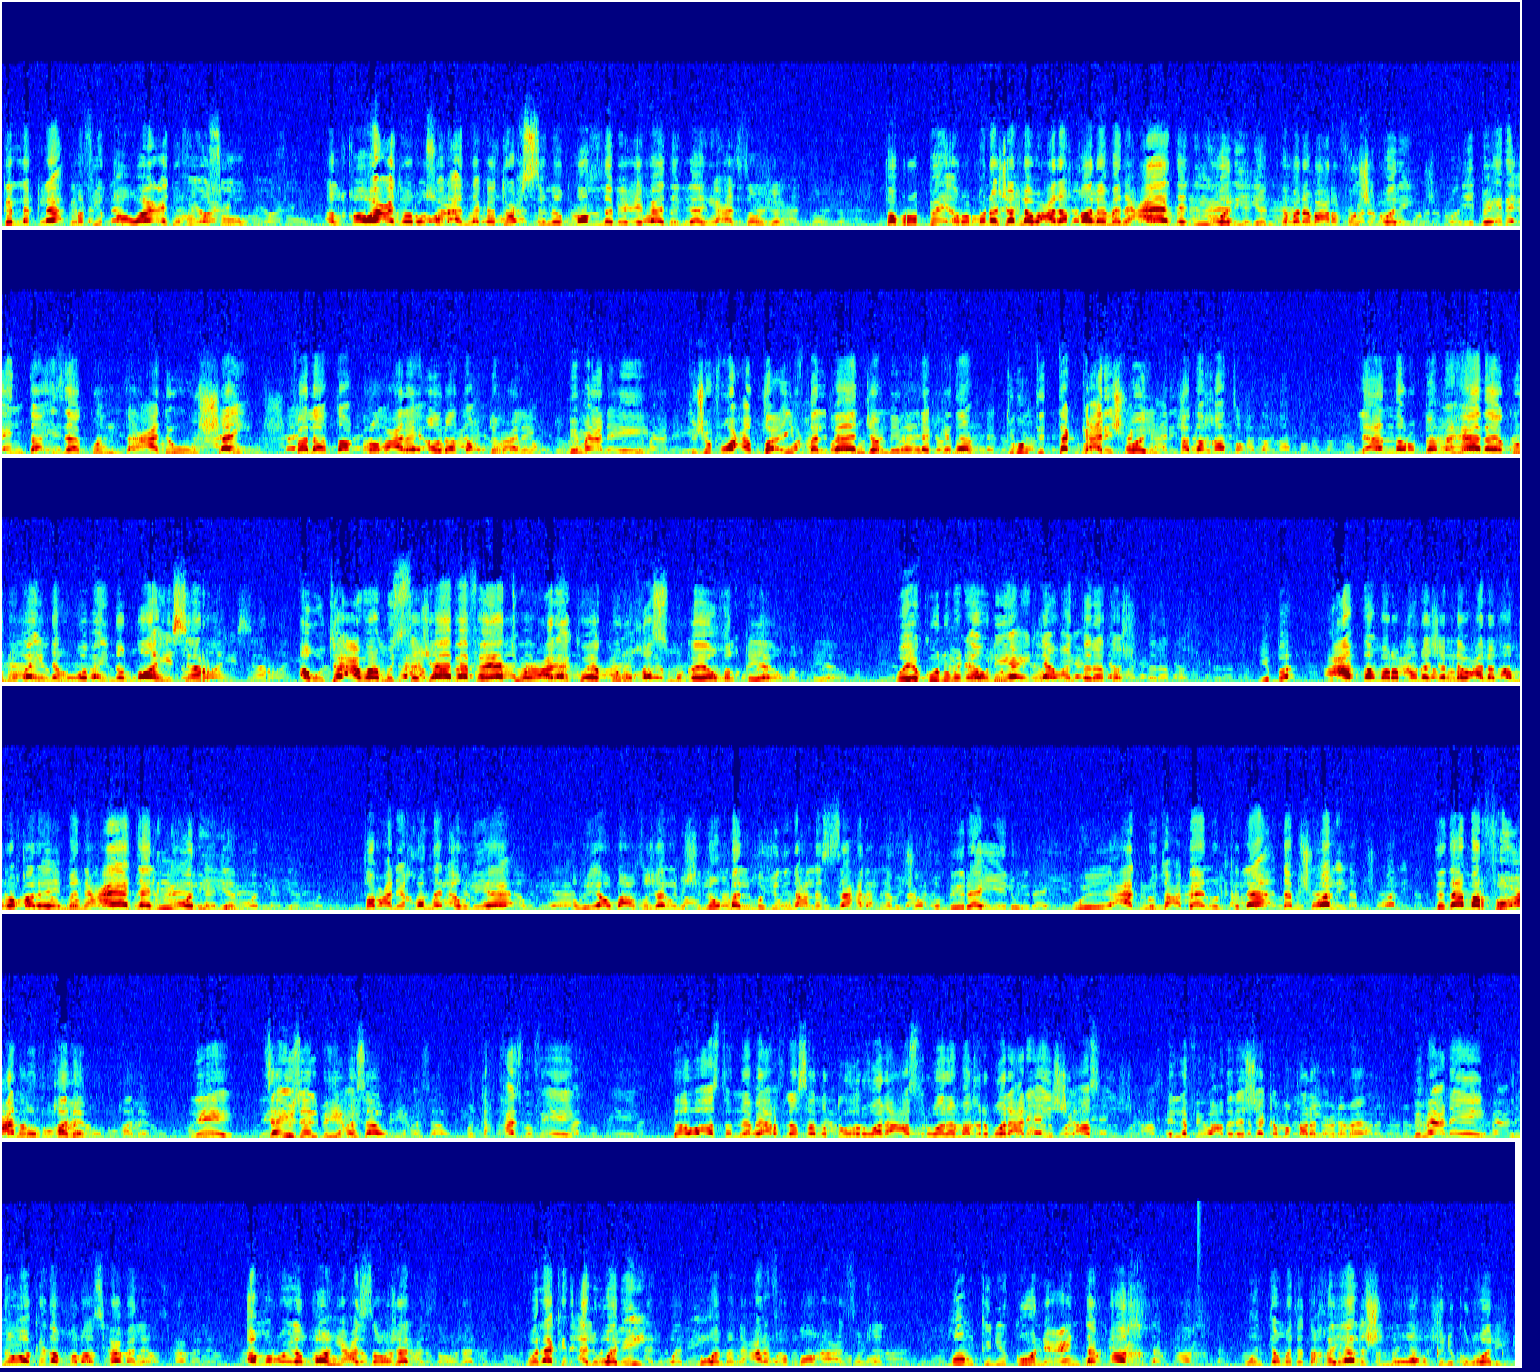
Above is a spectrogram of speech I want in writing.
قال لك لا ما في قواعد وفي أصول. القواعد والأصول أنك تحسن الظن بعباد الله عز وجل. طب رب ربنا جل وعلا قال من عاد لي وليا. طب أنا ما أعرفوش الولي. يبقى إذا أنت إذا كنت عدو الشيء فلا تقرب عليه أو لا تقدم عليه. بمعنى إيه؟ تشوف واحد ضعيف غلبان جنب منك كده تقوم تتك عليه شوية هذا خطأ. لأن ربما هذا يكون بينه وبين الله سر أو دعوة مستجابة فيدعو عليك ويكون خصمك يوم القيامة. ويكون من أولياء الله وأنت لا تشعر يبقى عظم ربنا جل وعلا الأمر وقال إيه؟ من عاد لي وليا. طبعا يا أخوانا الأولياء أولياء الله عز وجل مش اللي هم الموجودين على الساحة اللي إحنا بنشوفهم بيريل وعجله تعبان والكلا ده مش ولي. ده ده مرفوع عنه القلم. ليه؟ زيه زي البهيمة سوا. وأنت هتحاسبه في إيه؟ ده هو أصلا ما بيعرف لا صلاه الظهر ولا عصر ولا مغرب ولا عليه أي شيء أصلا إلا في بعض الأشياء كما قال العلماء. بمعنى إيه؟ إن هو كده خلاص هملا. أمره إلى الله عز وجل. ولكن الولي هو من عرف الله عز وجل. ممكن يكون عندك أخ وانت ما تتخيلش إنه هو ممكن يكون ولي.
